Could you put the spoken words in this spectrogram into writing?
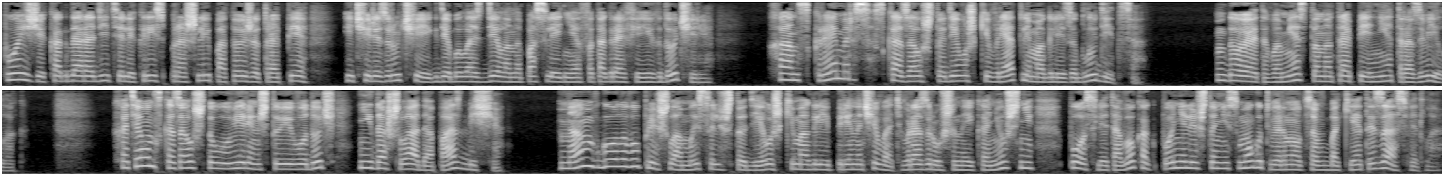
Позже, когда родители Крис прошли по той же тропе и через ручей, где была сделана последняя фотография их дочери, Ханс Кремерс сказал, что девушки вряд ли могли заблудиться. До этого места на тропе нет развилок. Хотя он сказал, что уверен, что его дочь не дошла до пастбища, нам в голову пришла мысль, что девушки могли переночевать в разрушенной конюшне после того, как поняли, что не смогут вернуться в бакеты засветло.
